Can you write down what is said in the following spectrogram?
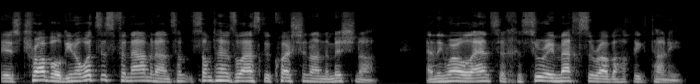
is troubled. You know, what's this phenomenon? Some, sometimes we'll ask a question on the Mishnah, and the Gemara will answer, Chesure Mechsera B'Hachiktani.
